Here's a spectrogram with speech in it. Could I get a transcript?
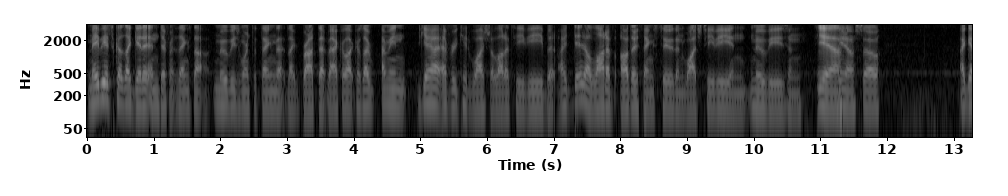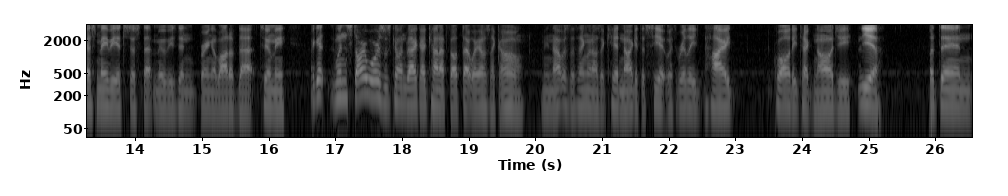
maybe it's because I get it in different things. Not movies weren't the thing that like brought that back a lot. Because I, I mean, yeah, every kid watched a lot of TV, but I did a lot of other things too than watch TV and movies and yeah. you know. So I guess maybe it's just that movies didn't bring a lot of that to me. I get when Star Wars was coming back, I kind of felt that way. I was like, oh, I mean, that was the thing when I was a kid. Now I get to see it with really high quality technology, Yeah. but then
